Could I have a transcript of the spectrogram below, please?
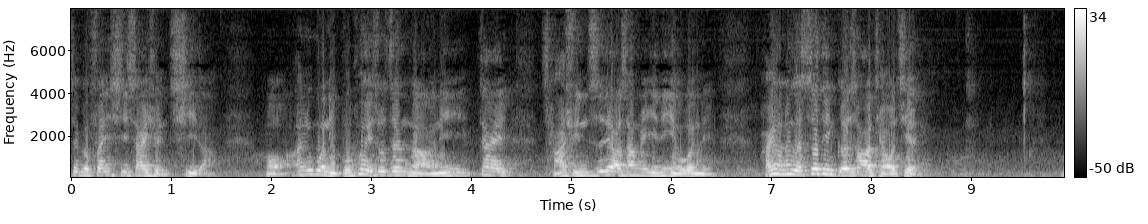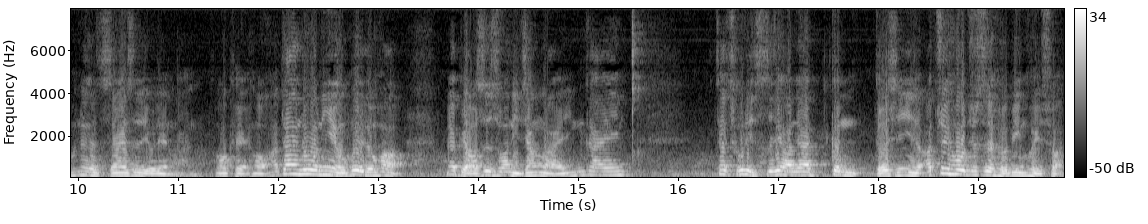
这个分析筛选器啦？哦啊，如果你不会说真的啊，你在查询资料上面一定有问题。还有那个设定格式化条件，我那个实在是有点难。OK 哈啊，当然如果你也会的话，那表示说你将来应该在处理资料应该更得心应手啊。最后就是合并汇算，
